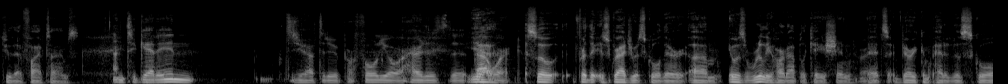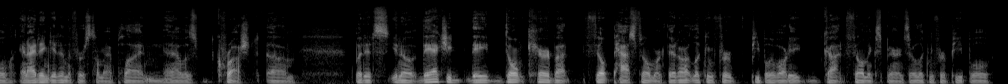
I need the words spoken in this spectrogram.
do that five times. And to get in, did you have to do a portfolio, or how does the, that work? So for the it's graduate school there, um, it was a really hard application. It's a very competitive school, and I didn't get in the first time I applied, Mm. and I was crushed. Um, but it's you know they actually they don't care about film, past film work. They're not looking for people who've already got film experience. They're looking for people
